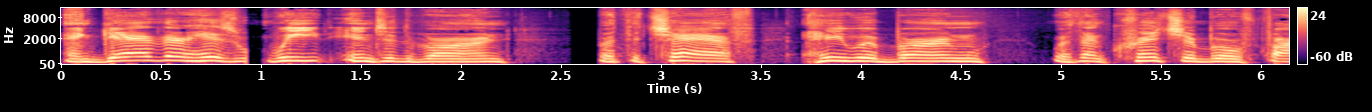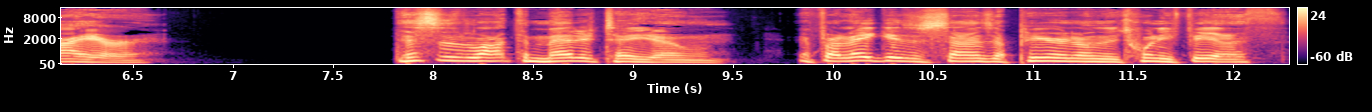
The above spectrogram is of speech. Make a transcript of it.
and gather his wheat into the barn, but the chaff he will burn with unquenchable fire. This is a lot to meditate on. If Our Lady gives us signs appearing on the 25th,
